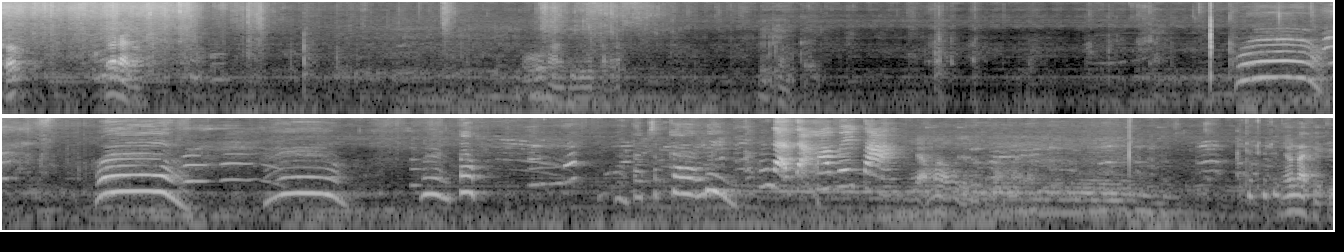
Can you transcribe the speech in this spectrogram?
Kok? Mana kok? Oh, sekali. Aku nggak tak mau pegang. Enggak mau jadi. Enak gitu.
